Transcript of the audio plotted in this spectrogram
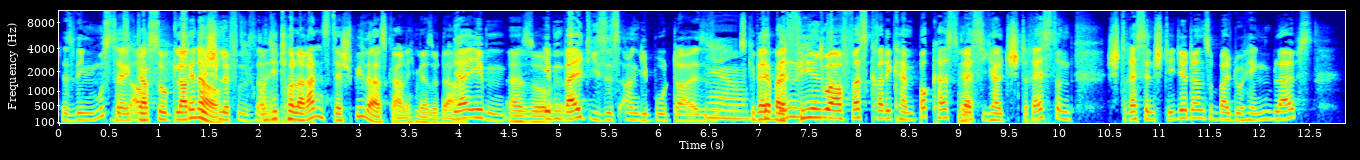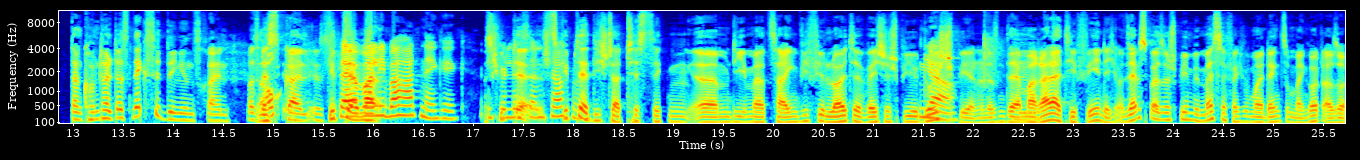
Deswegen muss das Ja, auch glaub, so glatt genau. geschliffen sein. Und die Toleranz der Spieler ist gar nicht mehr so da. ja, eben. Also, eben weil dieses Angebot da ist. Ja. es gibt wenn, ja bei wenn vielen. du auf was gerade keinen Bock hast, weil es dich halt stresst und Stress entsteht ja dann, sobald du hängen bleibst, dann kommt halt das nächste Ding ins rein, was Das- auch geil ist. gibt Ich wäre ja aber lieber hartnäckig. Es Ich will gibt, das ja, dann es gibt ja die Statistiken, ähm, die immer zeigen, wie viele Leute welche Spiele Ja. durchspielen. Und das sind ja immer relativ wenig. Und selbst bei so Spielen wie Mass Effect, wo man denkt, so mein Gott, also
